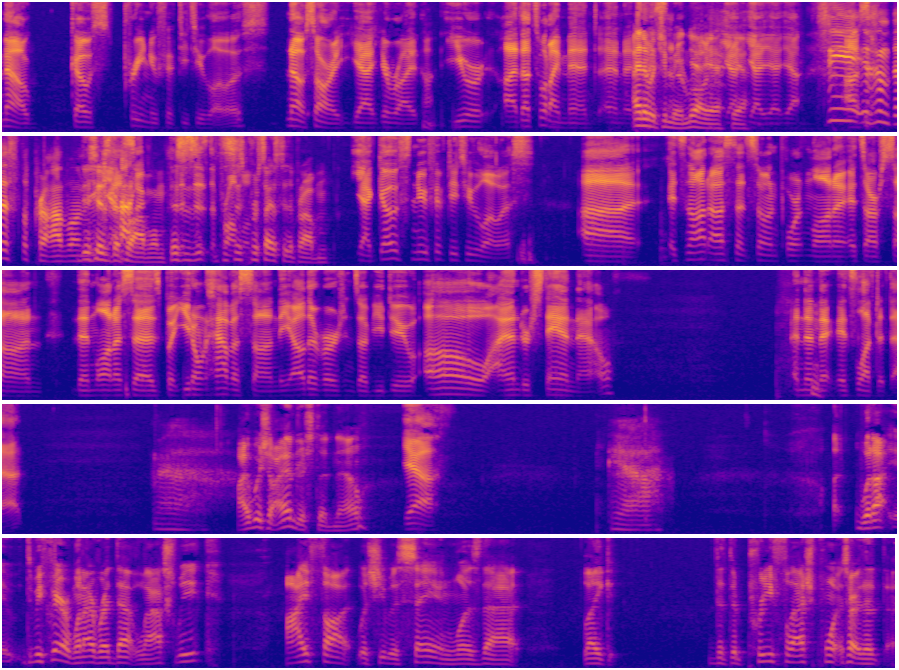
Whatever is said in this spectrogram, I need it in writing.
No, ghost pre New Fifty Two Lois. No, sorry. Yeah, you're right. You're uh, that's what I meant. And I know what you mean. Yeah, yeah, yeah, yeah. yeah, yeah, yeah. see, Uh, so- isn't this the problem? This You is the problem. This, this is, is the this is precisely the problem. Yeah, Ghost New 52 Lois. Uh, it's not us that's so important, Lana. It's our son. Then Lana says, but you don't have a son. The other versions of you do. Oh, I understand now. And then it's left at that. I wish I understood now. Yeah. Yeah. Uh, what I to be fair, when I read that last week, I thought what she was saying was that like that the pre flashpoint sorry, that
